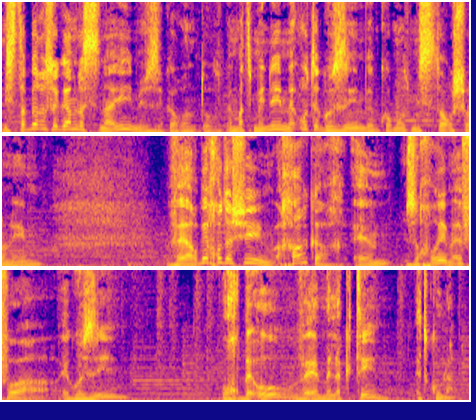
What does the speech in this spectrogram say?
מסתבר שגם לסנאים יש זיכרון טוב. הם מטמינים מאות אגוזים במקומות מסתור שונים, והרבה חודשים אחר כך הם זוכרים איפה האגוזים הוחבאו והם מלקטים את כולם.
